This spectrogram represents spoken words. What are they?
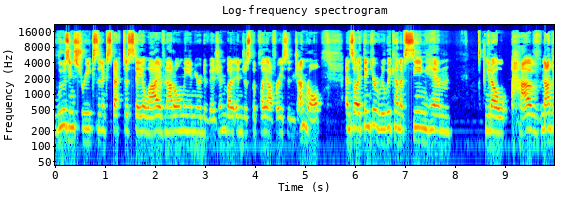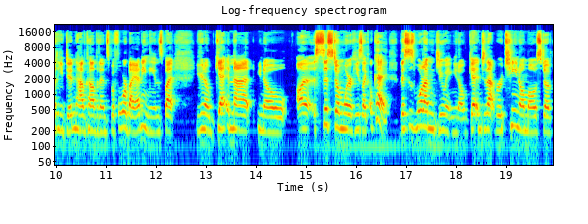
losing streaks and expect to stay alive, not only in your division, but in just the playoff race in general. And so I think you're really kind of seeing him you know, have not that he didn't have confidence before by any means, but you know, get in that, you know, uh, system where he's like, okay, this is what I'm doing, you know, get into that routine almost of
